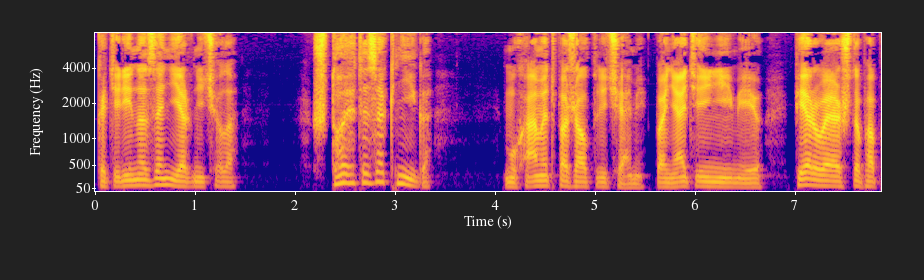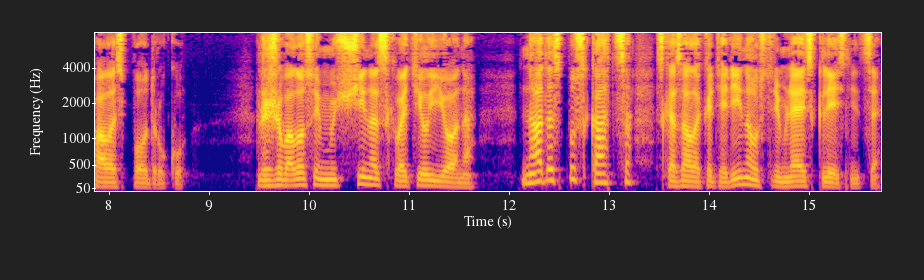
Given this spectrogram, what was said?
Катерина занервничала. Что это за книга? Мухаммед пожал плечами. Понятия не имею. Первое, что попалось под руку. Рыжеволосый мужчина схватил Йона. Надо спускаться, сказала Катерина, устремляясь к лестнице.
